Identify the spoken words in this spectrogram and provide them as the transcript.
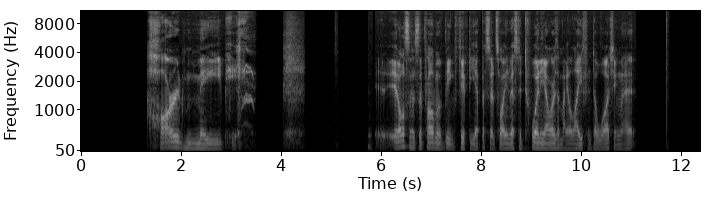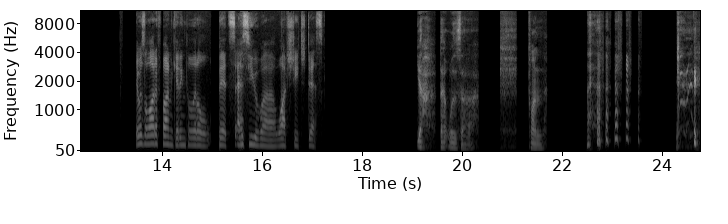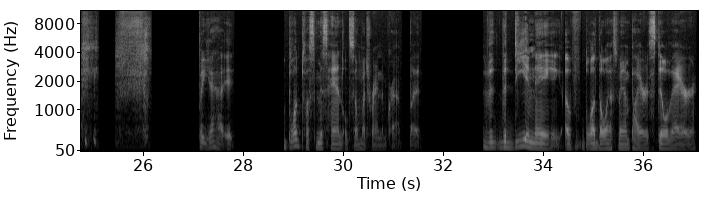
Hard maybe. It also has the problem of being 50 episodes so i invested 20 hours of my life into watching that. It was a lot of fun getting the little bits as you uh, watched each disc. yeah that was uh fun. But yeah, it Blood Plus mishandled so much random crap, but the the DNA of Blood the Last Vampire is still there,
